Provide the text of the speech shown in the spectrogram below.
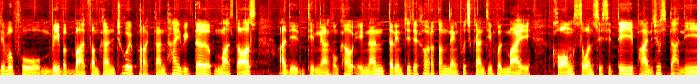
ลิเวอร์พูลมีบทบาทสำคัญช่วยผลักดันให้วิกเตอร์มาสตอสอดีตทีมงานของเขาเองนั้นเตรียมที่จะเข้ารับตำแหน่งผู้จัดการทีมคนใหม่ของสวอนซีซิตี้ภายในช่วงสัปดาห์นี้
